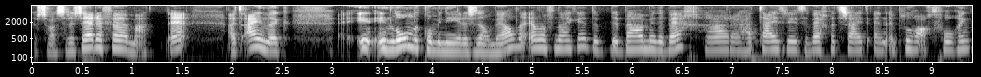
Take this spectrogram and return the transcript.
ze- was reserve, maar hè, uiteindelijk in, in Londen combineren ze dan wel, de Ellen van Dijk, hè, de, de baan met de weg, haar, haar tijdrit, de wegwedstrijd en, en ploegenachtervolging.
